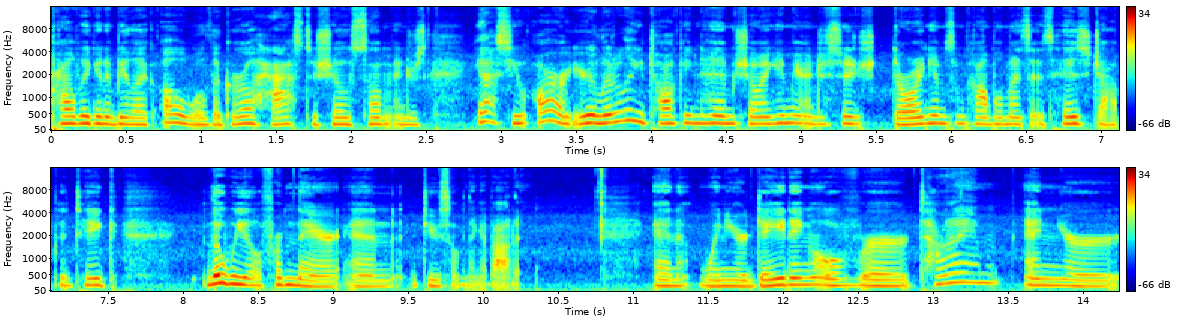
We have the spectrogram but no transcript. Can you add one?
probably going to be like, oh, well, the girl has to show some interest. Yes, you are. You're literally talking to him, showing him you're interested, throwing him some compliments. It's his job to take the wheel from there and do something about it. And when you're dating over time and you're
